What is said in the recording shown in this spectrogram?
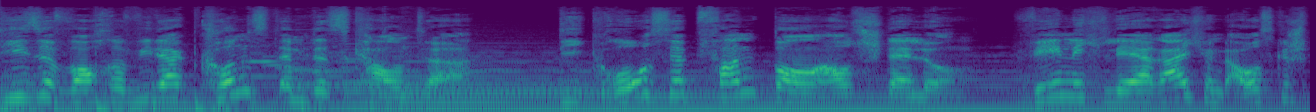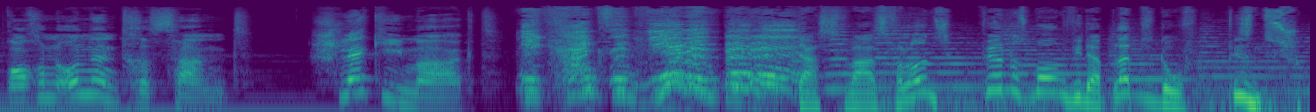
Diese Woche wieder Kunst im Discounter. Die große Pfandbon-Ausstellung. Wenig lehrreich und ausgesprochen uninteressant. Schleckimarkt. Das war's von uns. Wir hören uns morgen wieder. Bleiben Sie doof. Wir sind's schon.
